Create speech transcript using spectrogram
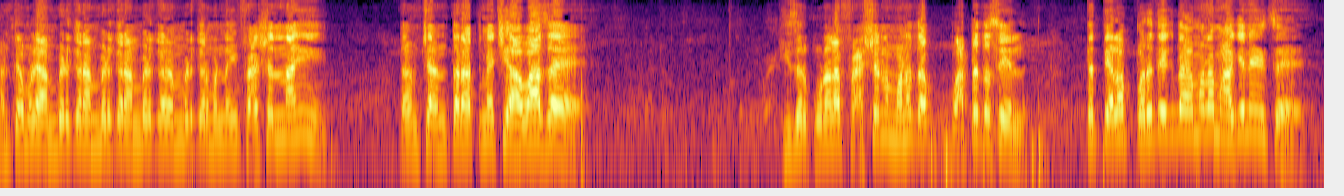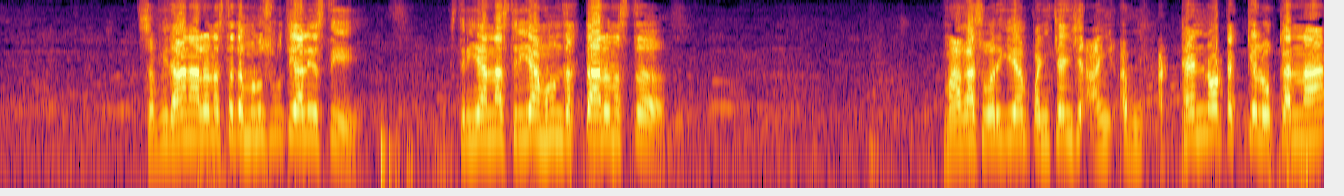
आणि त्यामुळे आंबेडकर आंबेडकर आंबेडकर आंबेडकर म्हणणं ही फॅशन नाही. तर आमच्या अंतरात्म्याची आवाज आहे. ही जर कोणाला फॅशन म्हणत वाटत असेल तर त्याला परत एकदा आम्हाला मागे न्यायचं आहे संविधान आलं नसतं तर मनुस्मृती आली असती. स्त्रियांना स्त्रिया म्हणून जगता आलं नसतं. मागासवर्गीय पंच्याऐंशी अठ्ठ्याण्णव टक्के लोकांना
